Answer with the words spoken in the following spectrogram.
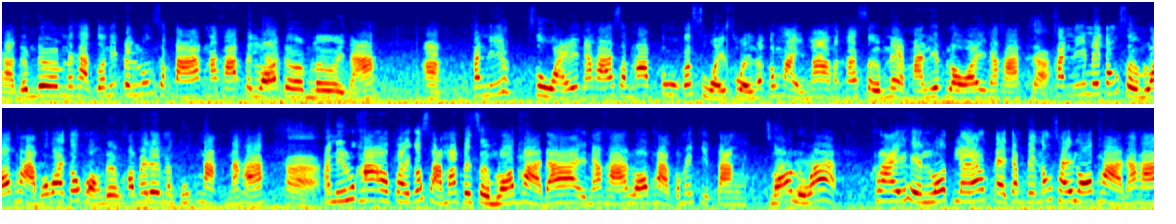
ค่ะเดิมๆนะคะ ตัวนี้เป็นรุ่นสปาร์กนะคะ เป็นล้อจ้ะเดิมเลยนะอะคันนี้ สวยนะคะ สภาพตู้ก็สวยสวยแล้วก็ใหม่มากนะคะ เสริมแหนบมาเรียบร้อยนะคะจ้ะคันนี้ไม่ต้องเสริมล้อผ่า เพราะว่าเจ้าของเดิมเขาไม่ได้บรรทุกหนักนะคะ ค่ะ อันนี้ลูกค้าเอาไปก็สามารถไปเสริมล้อผ่าได้นะคะล้อผ่าก็ไม่กี่ตังค์เนาะใช่หรือว่าใครเห็นรถแล้วแต่จำเป็นต้องใช้ล้อผ่านะคะ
